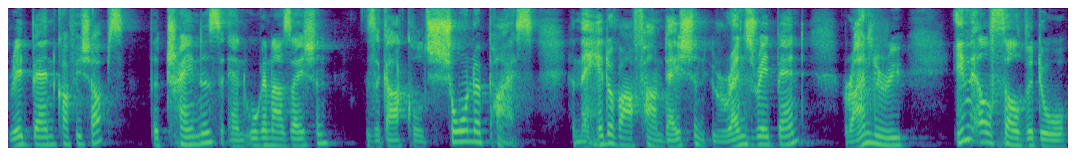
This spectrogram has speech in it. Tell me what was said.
Red Band coffee shops, the trainers and organization. There's a guy called Sean Opice, and the head of our foundation who runs Red Band, Ryan LaRue, in El Salvador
